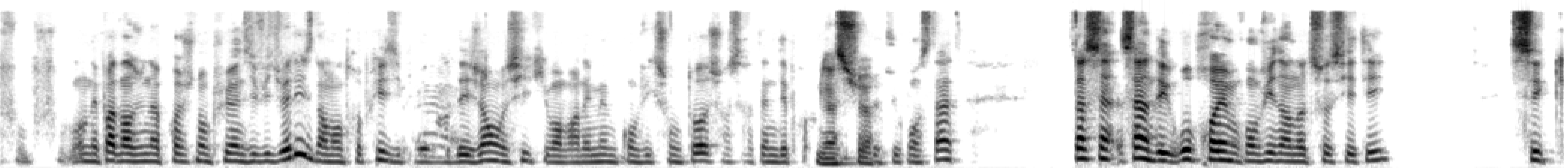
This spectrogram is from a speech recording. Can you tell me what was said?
faut- faut- on n'est pas dans une approche non plus individualiste. Dans l'entreprise, il peut y avoir des gens aussi qui vont avoir les mêmes convictions que toi sur certaines des bien problèmes que tu constates. Ça, c'est c'est un des gros problèmes qu'on vit dans notre société C'est que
